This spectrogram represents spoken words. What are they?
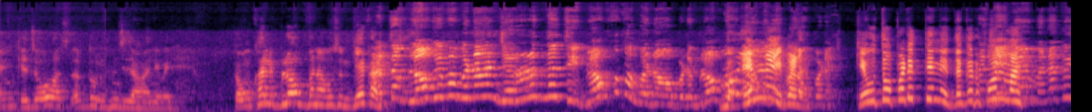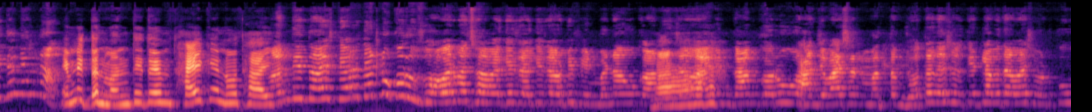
એમ કે જો અબ્દુલ સમજી જવાની હોય. તો હું ખાલી બ્લોગ બનાવું છું દેખાડ. તો બ્લોગ એમાં બનાવવાની જરૂર જ નથી. બ્લોગમાં કેમ બનાવવો પડે? બ્લોગ એમ નહીં પણ કેવું તો પડે જ તેને નગર એમ ના એમની. તન મનથી તો એમ થાય કે ન થાય? મનથી થાય ત્યારે એટલું કરું છું. સવારમાં 6 વાગે જાગી જાવ ટિફિન બનાવું કામ જાવ. કામ કરું આજે વાસણ મત તમે જોતા દેશો કેટલા બધા વાસણ ઉટકું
